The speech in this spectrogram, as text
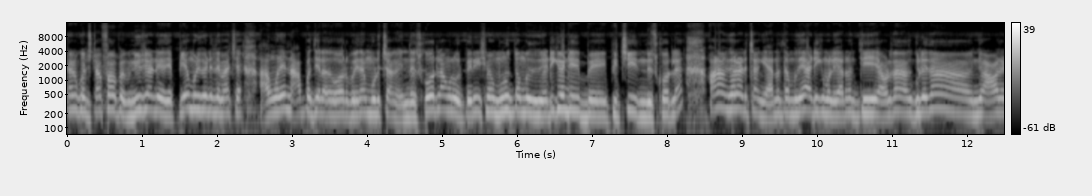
நம்ம கொஞ்சம் டஃப்பாக இப்போ நியூசிலாண்டு எப்பயே முடிக்க வேண்டிய இந்த மேட்ச்சை அவங்களே நாற்பத்தி ஏழாவது ஓவர் போய் தான் முடிச்சாங்க. இந்த ஸ்கோரில் அவங்களுக்கு ஒரு பெரிய விஷயமா முந்நூற்றம்பது அடிக்க வேண்டிய பிச்சு இந்த ஸ்கோரில் ஆனால் அவங்க எவ்வளோ அடிச்சாங்க? இரநூத்தம்பதே அடிக்க முடியல. இரநூத்தி அவ்வளோதான் அதுக்குள்ளே தான் இன்னும் ஆல்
